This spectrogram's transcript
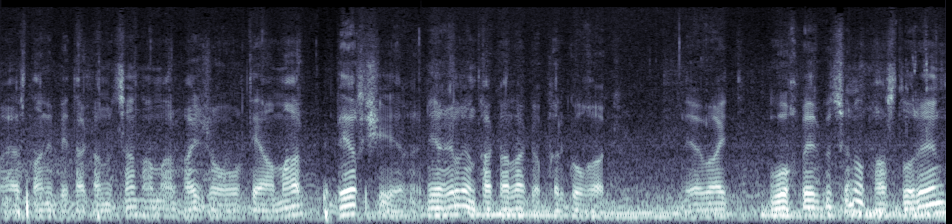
Հայաստանի պետականության համար, հայ ժողովրդի համար բեր չի եղել։ Եղել է ընդհակառակը փրկողակ։ Եվ այդ ողբերգությունը փաստորեն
